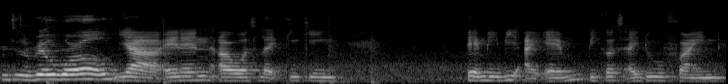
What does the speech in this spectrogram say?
Into the real world. yeah and then I was like thinking that maybe I am because I do find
